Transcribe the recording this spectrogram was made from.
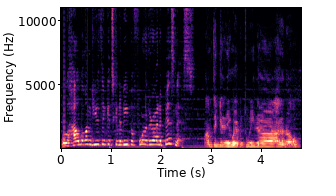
Well, how long do you think it's going to be before they're out of business? I'm thinking anywhere between, uh, I don't know,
